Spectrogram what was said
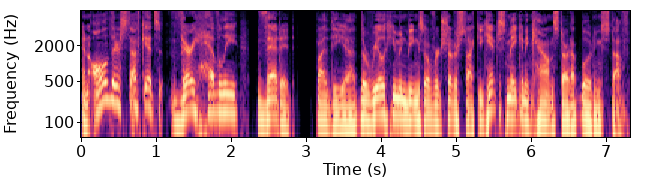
and all of their stuff gets very heavily vetted by the uh, the real human beings over at Shutterstock. You can't just make an account and start uploading stuff.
